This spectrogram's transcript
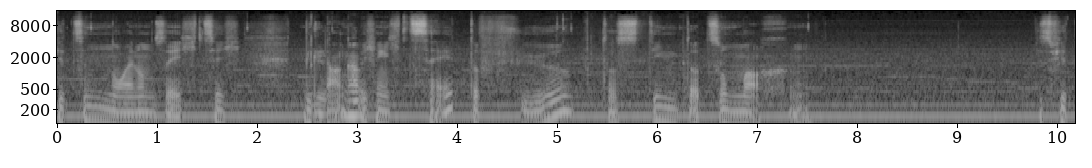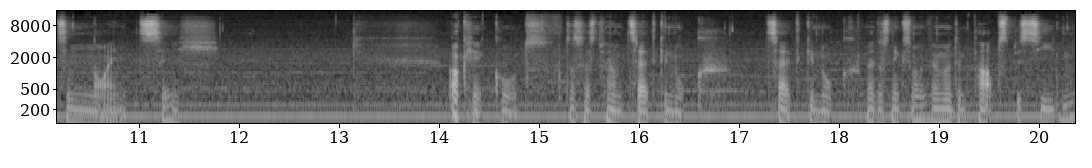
1469. Wie lange habe ich eigentlich Zeit dafür, das Ding da zu machen? Bis 1490. Okay, gut. Das heißt, wir haben Zeit genug. Zeit genug. Weil das nächste Mal, wenn wir den Papst besiegen,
